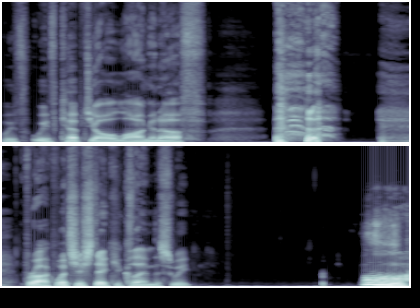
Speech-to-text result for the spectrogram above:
We've we've kept y'all long enough. Brock, what's your stake your claim this week? Oh,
